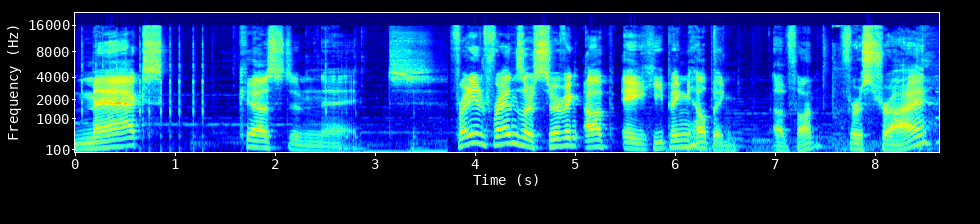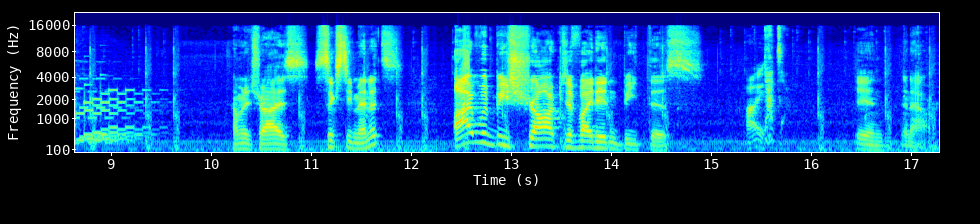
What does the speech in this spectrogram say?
Max Custom Night. Freddy and friends are serving up a heaping helping of fun. First try. How many tries? 60 minutes? I would be shocked if I didn't beat this Hiya. in an hour.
